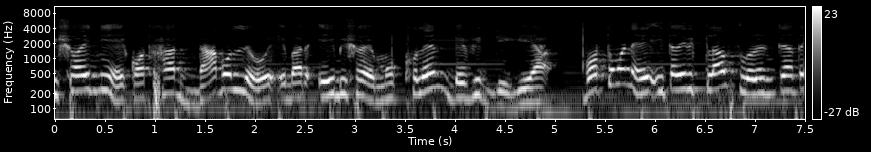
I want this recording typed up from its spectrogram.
বিষয় নিয়ে কথা না বললেও এবার এই বিষয়ে মুখ খোলেন ডেভিড ডিগিয়া বর্তমানে ইতালির ক্লাব ফ্লোরেন্টিনাতে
